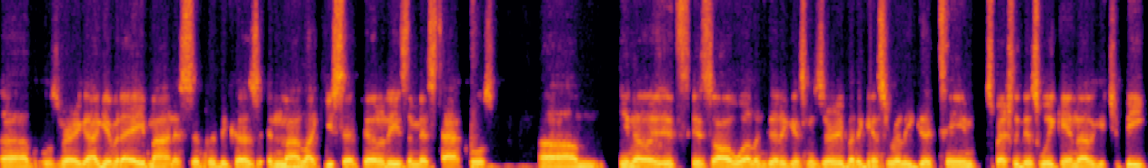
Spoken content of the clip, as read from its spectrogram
uh, was very good. I give it an A minus simply because in my like you said penalties and missed tackles. Um, you know, it's it's all well and good against Missouri, but against a really good team, especially this weekend, that'll get you beat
